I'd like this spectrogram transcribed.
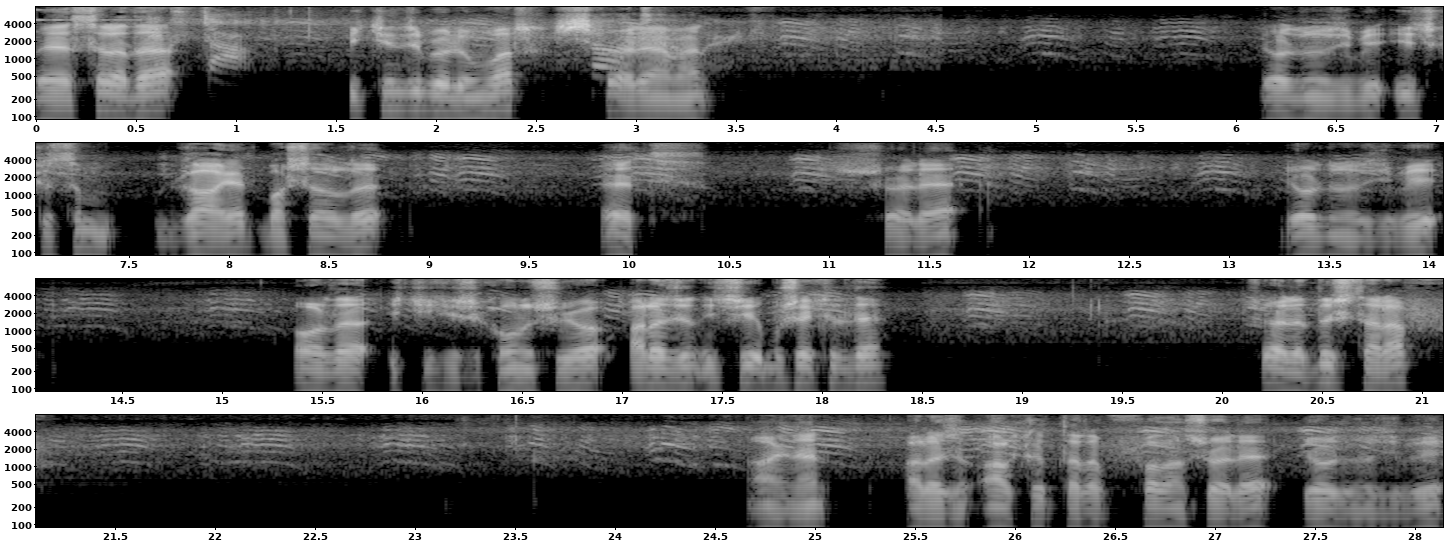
Ve sırada ikinci bölüm var. Şöyle hemen gördüğünüz gibi iç kısım gayet başarılı. Evet. Şöyle gördüğünüz gibi orada iki kişi konuşuyor. Aracın içi bu şekilde. Şöyle dış taraf Aynen. Aracın arka tarafı falan şöyle gördüğünüz gibi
